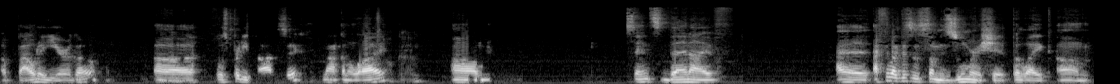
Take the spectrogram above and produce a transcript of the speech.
about a year ago. Uh, was pretty toxic. Not gonna lie. okay. Um, since then, I've I, I feel like this is some Zoomer shit, but like um,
